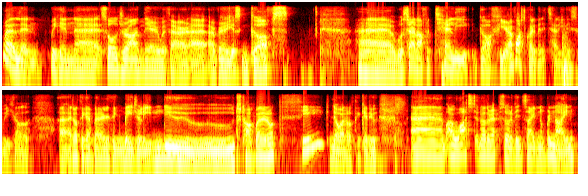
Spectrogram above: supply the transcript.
Well, then we can uh, soldier on there with our uh, our various guffs. Uh, we'll start off with telly Goff here. I've watched quite a bit of telly this week. I'll, uh, I don't think I've got anything majorly new to talk about. I don't think. No, I don't think I do. Um, I watched another episode of Inside Number Nine,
